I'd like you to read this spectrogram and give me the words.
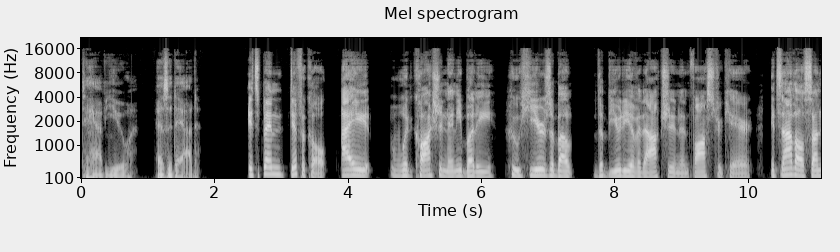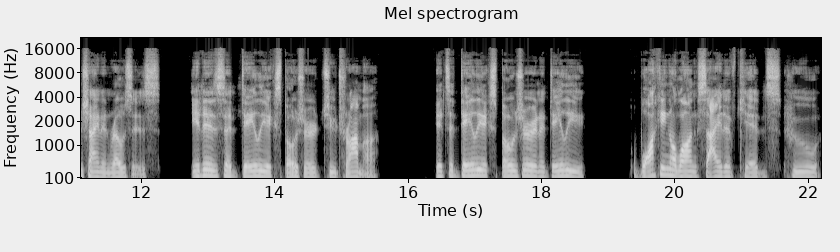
to have you as a dad. it's been difficult. I would caution anybody who hears about the beauty of adoption and foster care. It's not all sunshine and roses. It is a daily exposure to trauma. It's a daily exposure and a daily walking alongside of kids who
